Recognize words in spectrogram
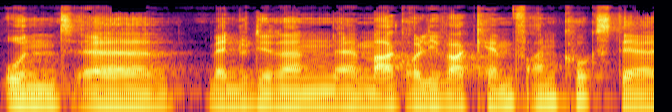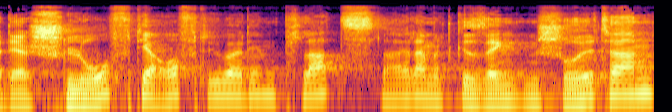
Und äh, wenn du dir dann äh, Marc Oliver Kempf anguckst, der, der schlurft ja oft über den Platz, leider mit gesenkten Schultern.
